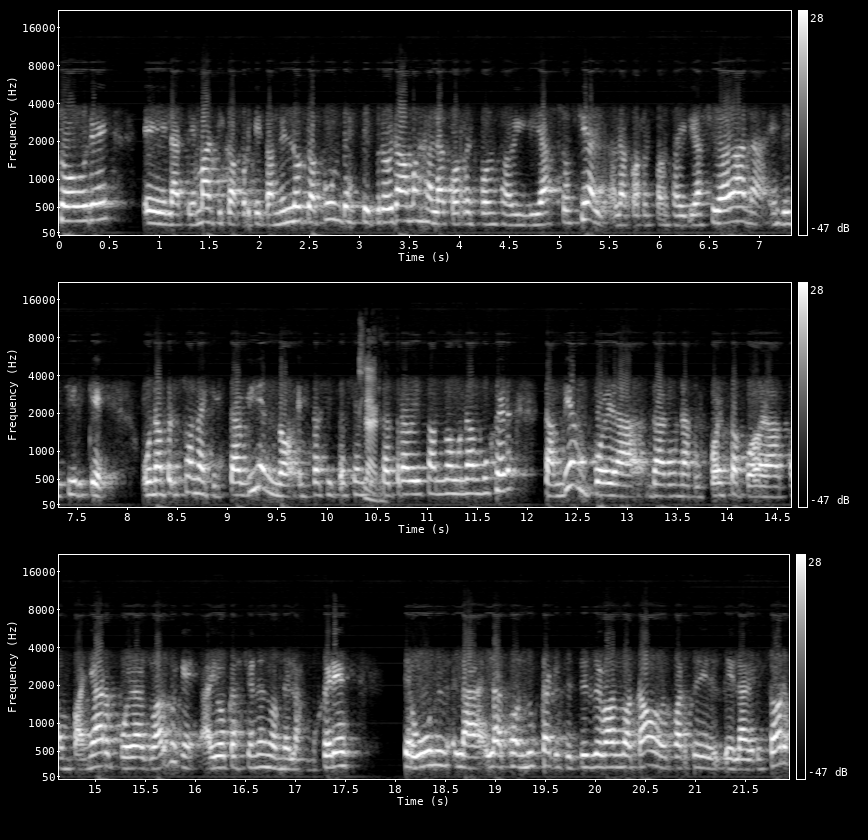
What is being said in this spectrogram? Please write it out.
sobre eh, la temática, porque también lo que apunta este programa es a la corresponsabilidad social, a la corresponsabilidad ciudadana, es decir, que una persona que está viendo esta situación que está atravesando una mujer también pueda dar una respuesta, pueda acompañar, pueda ayudar, porque hay ocasiones donde las mujeres según la, conducta que se esté llevando a cabo de parte del agresor,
